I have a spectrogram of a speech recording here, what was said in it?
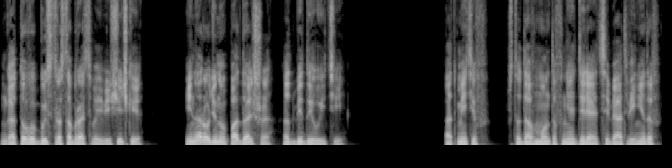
готовы быстро собрать свои вещички и на родину подальше от беды уйти. Отметив, что Давмонтов не отделяет себя от Венедов,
